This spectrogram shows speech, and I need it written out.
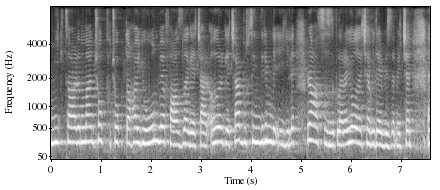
miktarından çok çok daha yoğun ve fazla geçer, ağır geçer. Bu sindirimle ilgili rahatsızlıklara yol açabilir bizim için. E,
